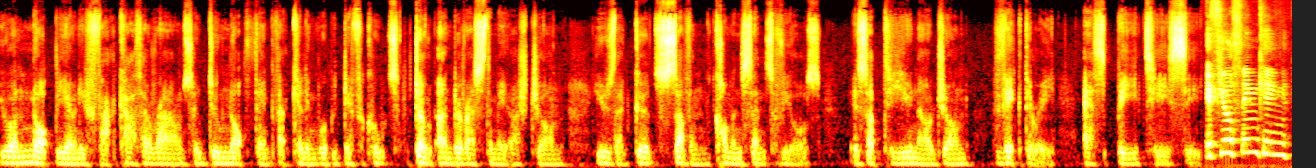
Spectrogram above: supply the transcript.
You are not the only fat cat around, so do not think that killing will be difficult. Don't underestimate us, John. Use that good southern common sense of yours. It's up to you now, John. Victory. SBTC. If you're thinking,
